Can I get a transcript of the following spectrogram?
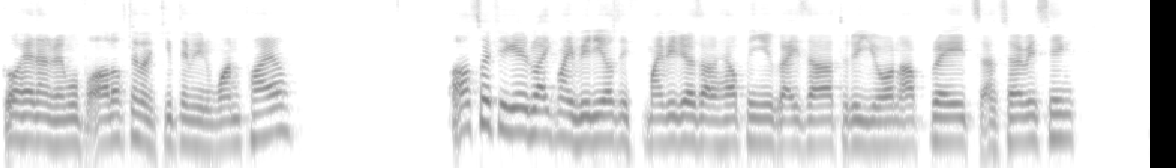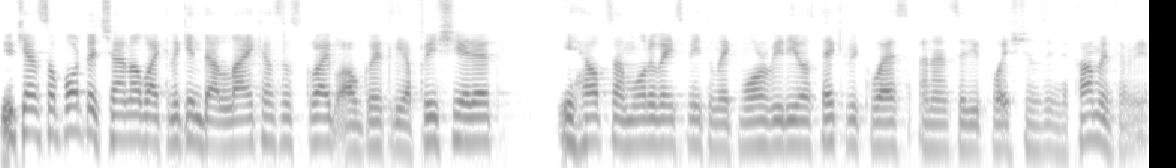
Go ahead and remove all of them and keep them in one pile. Also, if you guys like my videos, if my videos are helping you guys out to do your own upgrades and servicing, you can support the channel by clicking that like and subscribe. I'll greatly appreciate it. It helps and motivates me to make more videos, take requests, and answer your questions in the comment area.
